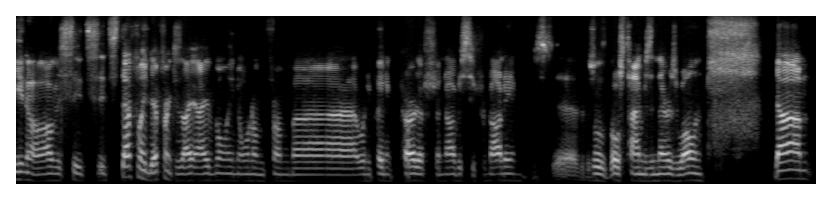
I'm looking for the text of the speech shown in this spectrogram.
you know, obviously it's it's definitely different because I've only known him from uh, when he played in Cardiff and obviously from Nottingham. Uh, those, those times in there as well. And um,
